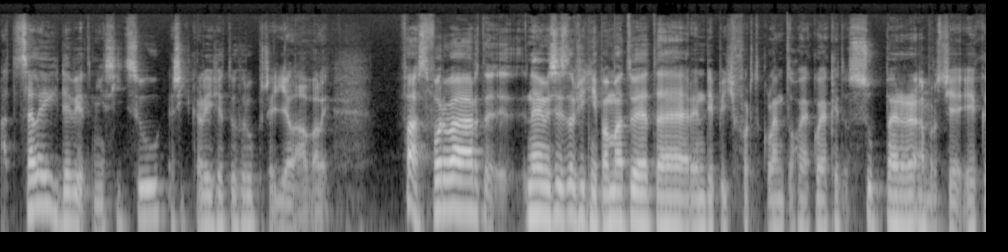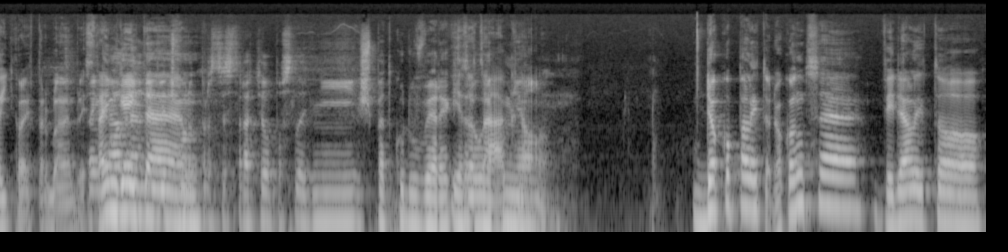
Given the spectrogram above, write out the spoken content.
a celých 9 měsíců říkali, že tu hru předělávali. Fast forward, nevím, jestli si to všichni pamatujete, Randy Pitchford kolem toho, jako jak je to super hmm. a prostě jakýkoliv problémy byly s Timegatem. prostě ztratil poslední špetku důvěry, Je kterou to tak, jako měl. no. Dokopali to do konce, vydali to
